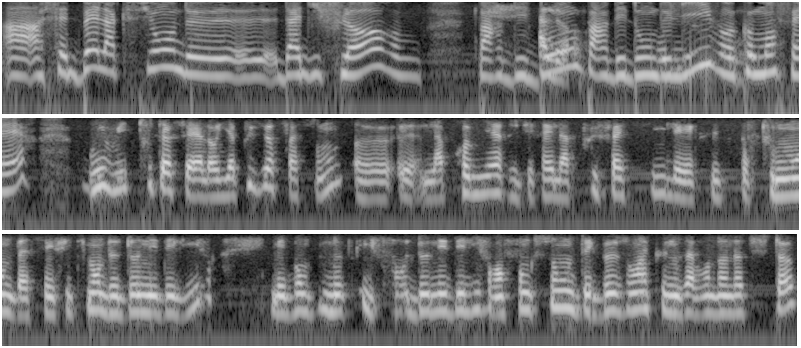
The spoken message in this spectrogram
à, cette belle action d'Adiflor par des dons, par des dons de livres Comment faire? Oui, oui, tout à fait. Alors, il y a plusieurs façons. Euh, euh, la première, je dirais la plus facile et accessible pour tout le monde, bah, c'est effectivement de donner des livres. Mais bon, il faut donner des livres en fonction des besoins que nous avons dans notre stock.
